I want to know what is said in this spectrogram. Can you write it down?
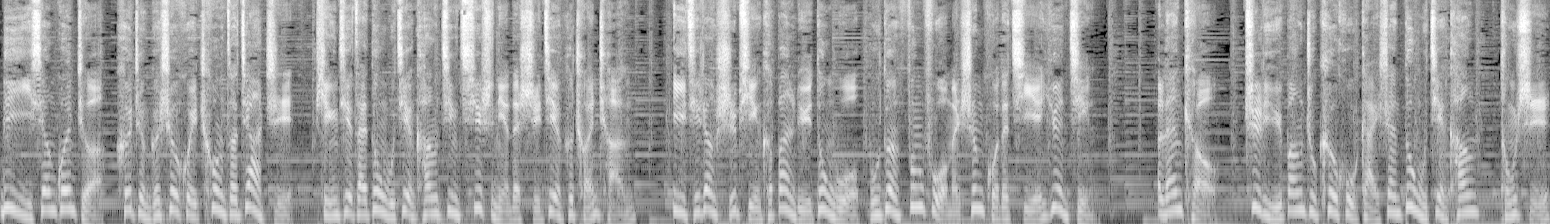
利益相关者和整个社会创造价值，凭借在动物健康近七十年的实践和传承，以及让食品和伴侣动物不断丰富我们生活的企业愿景，Alanco 致力于帮助客户改善动物健康，同时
